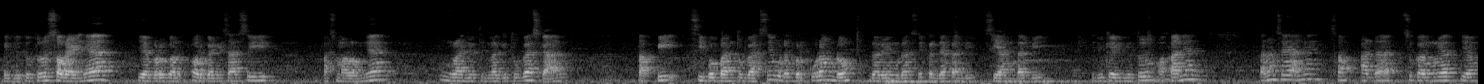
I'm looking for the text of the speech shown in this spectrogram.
Kayak gitu. Terus sorenya ya berorganisasi. Pas malamnya ngelanjutin lagi tugas kan. Tapi si beban tugasnya udah berkurang dong dari yang udah saya kerjakan di siang tadi. Jadi kayak gitu. Makanya kadang saya aneh ada suka ngeliat yang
